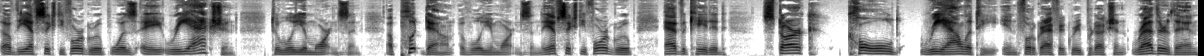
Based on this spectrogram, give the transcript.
of the F 64 group was a reaction to William Mortensen, a put down of William Mortensen. The F 64 group advocated stark, cold reality in photographic reproduction rather than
